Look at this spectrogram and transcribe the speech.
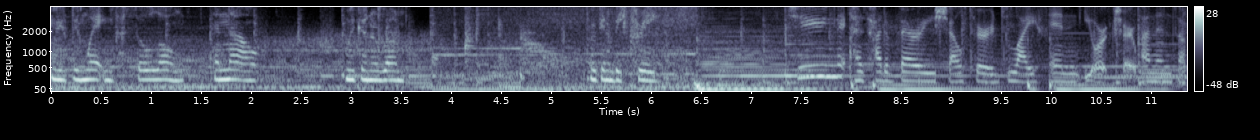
We've been waiting for so long, and now we're gonna run. We're gonna be free. June has had a very sheltered life in Yorkshire and ends up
